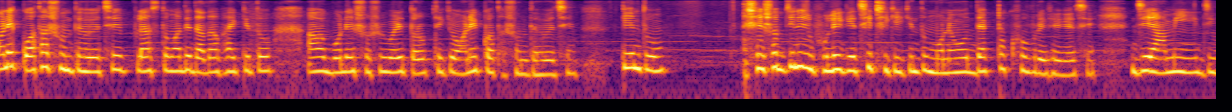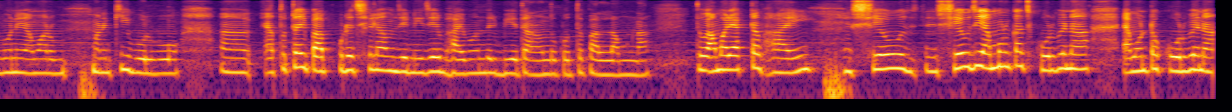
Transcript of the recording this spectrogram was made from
অনেক কথা শুনতে হয়েছে প্লাস তোমাদের দাদা ভাইকে তো আমার বোনের শ্বশুরবাড়ির তরফ থেকে অনেক কথা শুনতে হয়েছে। কিন্তু সেসব জিনিস ভুলে গেছি ঠিকই, কিন্তু মনের মধ্যে একটা খুব রেখে গেছে যে আমি জীবনে আমার মানে কি বলব এতটাই পাপ করেছিলাম যে নিজের ভাই বোনদের বিয়েতে আনন্দ করতে পারলাম না। তো আমার একটা ভাই, সেও সেও যে এমন কাজ করবে না, এমনটা করবে না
